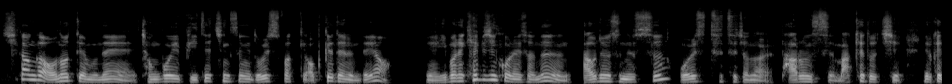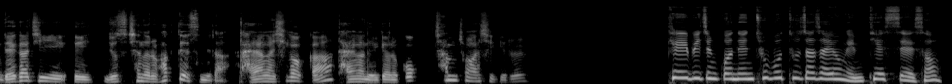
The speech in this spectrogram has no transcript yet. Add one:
시간과 언어 때문에 정보의 비대칭성이 놓일 수밖에 없게 되는데요. 예, 이번에 KB증권에서는 다우존스 뉴스, 월스트리트 저널, 바론스, 마켓워치 이렇게 네 가지의 뉴스 채널을 확대했습니다. 다양한 시각과 다양한 의견을 꼭 참조하시기를. KB증권은 초보 투자자용 MTS에서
